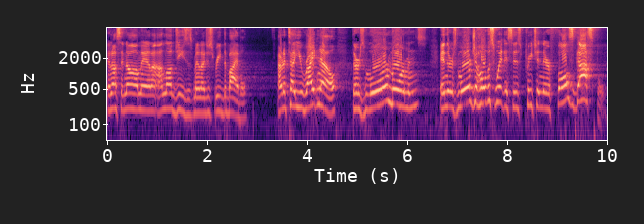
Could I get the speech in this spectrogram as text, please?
And I said, No, man, I love Jesus, man. I just read the Bible. I'm going to tell you right now there's more Mormons and there's more Jehovah's Witnesses preaching their false gospel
